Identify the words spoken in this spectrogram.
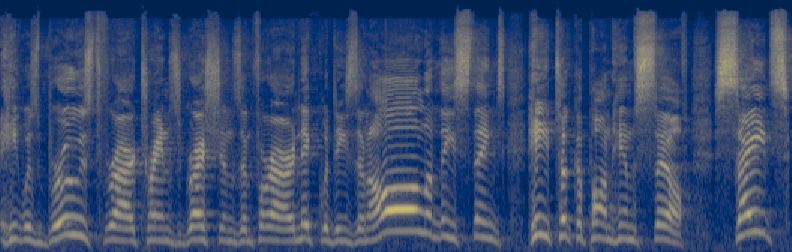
He was bruised for our transgressions and for our iniquities, and all of these things he took upon himself. Saints,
